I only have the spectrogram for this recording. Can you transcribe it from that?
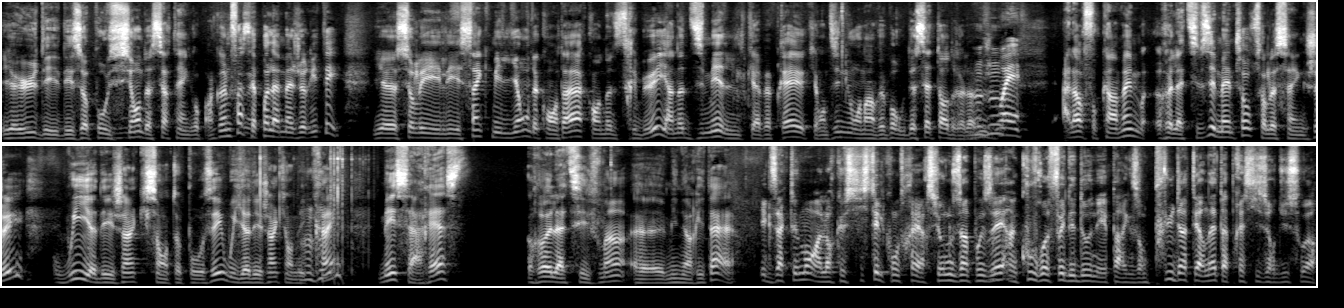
il y a eu des, des oppositions de certains groupes. Encore une fois, c'est pas la majorité. Il y a, sur les, les 5 millions de compteurs qu'on a distribués, il y en a 10 000 qui, à peu près qui ont dit nous on n'en veut pas ou de cet ordre-là. Ouais. Alors, il faut quand même relativiser. Même chose sur le 5G. Oui, il y a des gens qui sont opposés. Oui, il y a des gens qui ont des craintes. Mais ça reste relativement euh, minoritaire. Exactement. Alors que si c'était le contraire, si on nous imposait un couvre-feu des données, par exemple, plus d'Internet après 6 heures du soir,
